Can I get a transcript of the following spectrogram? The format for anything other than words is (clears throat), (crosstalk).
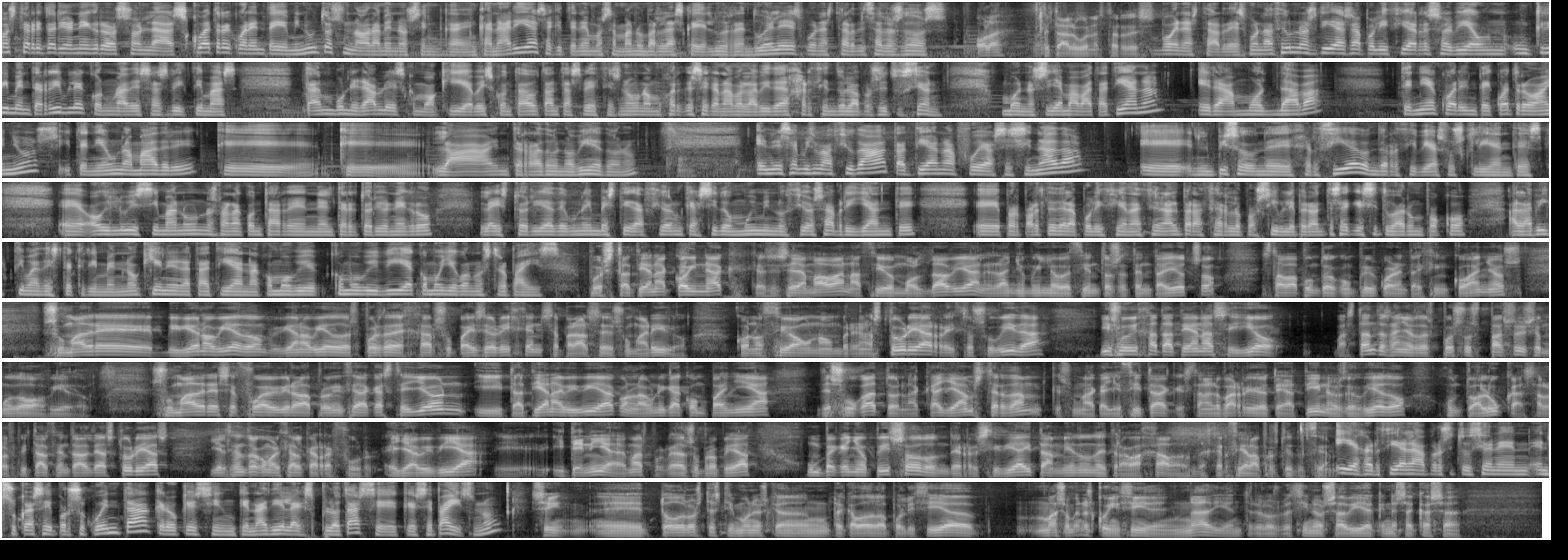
Comenzamos Territorio Negro, son las 4 y 41 minutos, una hora menos en, Canarias. Aquí tenemos a Manu Barlasca y a Luis Rendueles. Buenas tardes a los dos. Hola. ¿Qué tal? Buenas tardes. Buenas tardes. Bueno, hace unos días la policía resolvía un, crimen terrible con una de esas víctimas tan vulnerables como aquí habéis contado tantas veces, ¿no? Una mujer que se ganaba la vida ejerciendo la prostitución. Bueno, se llamaba Tatiana, era moldava tenía 44 años y tenía una madre que, que la ha enterrado en Oviedo. ¿no? En esa misma ciudad, Tatiana fue asesinada eh, en el piso donde ejercía, donde recibía a sus clientes. Eh, hoy Luis y Manu nos van a contar en el territorio negro la historia de una investigación que ha sido muy minuciosa, brillante, eh, por parte de la Policía Nacional para hacerlo posible. Pero antes hay que situar un poco a la víctima de este crimen, ¿no? ¿Quién era Tatiana? ¿Cómo, cómo vivía? ¿Cómo llegó a nuestro país? Pues Tatiana Koinak, que así se llamaba, nació en Moldavia en el año 1978, estaba a punto de cumplir 45 años. Su madre vivió en Oviedo, vivía en Oviedo después de dejar su país de origen, separarse de su marido. Conoció a un hombre en Asturias, rehizo su vida y su hija Tatiana siguió bastantes años después sus pasos y se mudó a Oviedo. Su madre se fue a vivir a la provincia de Castellón y Tatiana vivía con la única compañía de su gato en la calle Ámsterdam, que es una callecita que está en el barrio de Teatinos de Oviedo, junto a Lucas, al Hospital Central de Asturias y el centro comercial Carrefour. Ella vivía y, tenía además, porque era de su propiedad, un pequeño piso donde residía y también donde trabajaba, donde ejercía la prostitución. Y ejercía la prostitución en, su casa y por su cuenta, creo que sin que nadie la explotase, que sepáis, ¿no? Sí, eh, todo todos los testimonios que han recabado la policía más o menos coinciden. Nadie entre los vecinos sabía que en esa casa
